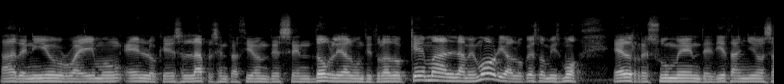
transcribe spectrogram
a The New Raymond en lo que es la presentación de ese doble álbum titulado Quema la memoria, lo que es lo mismo el resumen de 10 años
